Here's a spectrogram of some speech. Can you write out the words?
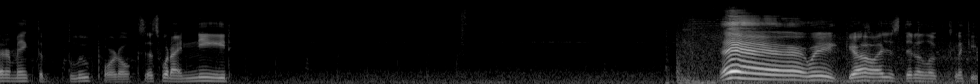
Better make the blue portal, because that's what I need. There we go. I just did a little clicky.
